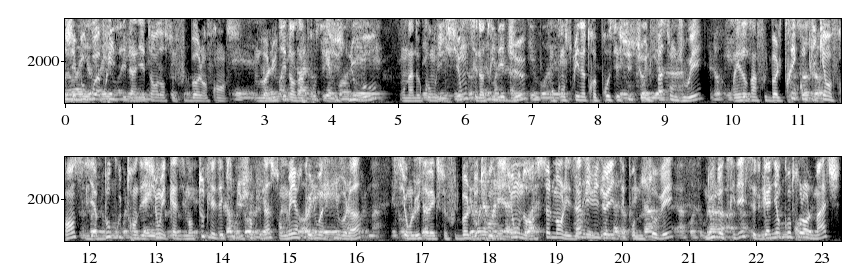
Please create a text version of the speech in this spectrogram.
J'ai beaucoup appris ces derniers temps dans ce football en France. On doit lutter dans un processus nouveau. On a nos convictions, c'est notre idée de jeu. On construit notre processus sur une façon de jouer. On est dans un football très compliqué en France. Il y a beaucoup de transitions et quasiment toutes les équipes du championnat sont meilleures que nous à ce niveau-là. Si on lutte avec ce football de transition, on aura seulement les individualités pour nous sauver. Nous, notre idée, c'est de gagner en contrôlant le match.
